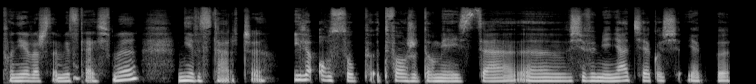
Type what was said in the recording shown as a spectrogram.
ponieważ tam jesteśmy, nie wystarczy. Ile osób tworzy to miejsce? Y, się wymieniacie jakoś, jakby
